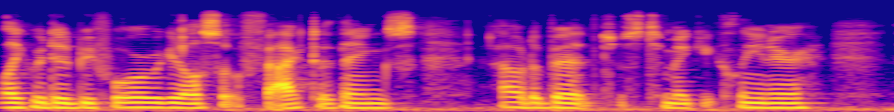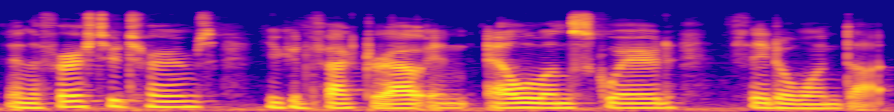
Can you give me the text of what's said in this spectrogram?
Like we did before, we could also factor things out a bit just to make it cleaner. In the first two terms, you can factor out in L1 squared theta 1 dot.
